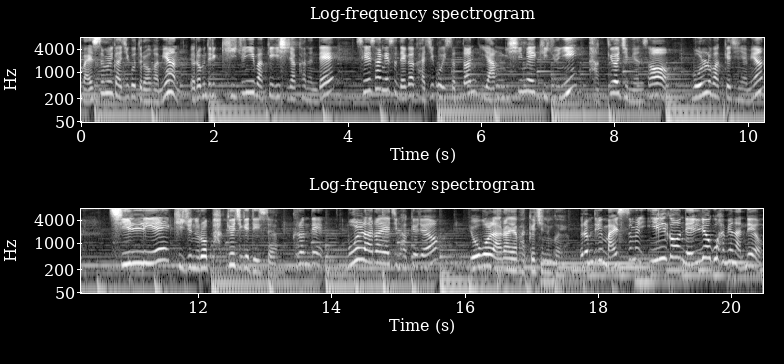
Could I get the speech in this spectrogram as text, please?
말씀을 가지고 들어가면 여러분들이 기준이 바뀌기 시작하는데 세상에서 내가 가지고 있었던 양심의 기준이 바뀌어지면서 뭘로 바뀌어지냐면 진리의 기준으로 바뀌어지게 돼 있어요. 그런데 뭘 알아야지 바뀌어져요? 요걸 알아야 바뀌어지는 거예요. 여러분들이 말씀을 읽어내려고 하면 안 돼요.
